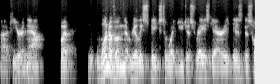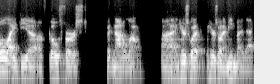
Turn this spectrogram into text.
uh, here and now, but one of them that really speaks to what you just raised, Gary, is this whole idea of go first, but not alone. Uh, and here's what here's what I mean by that.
